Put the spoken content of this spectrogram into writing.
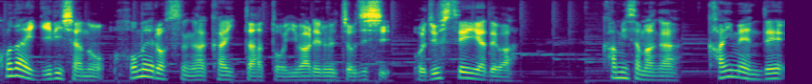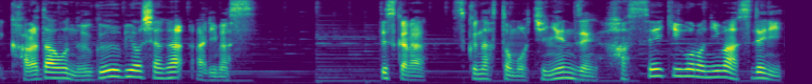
古代ギリシャのホメロスが書いたと言われる女子詩オデュッセイアでは、神様が海面で体を拭う描写があります。ですから、少なくとも紀元前8世紀頃にはすでに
